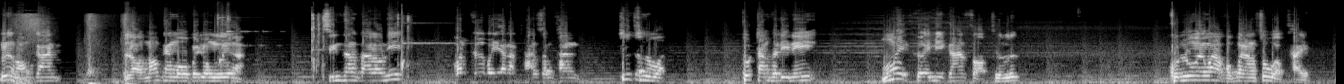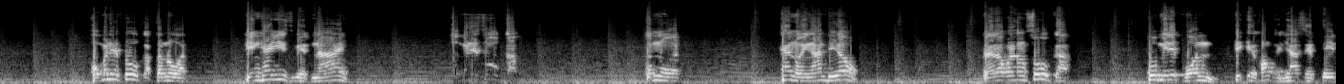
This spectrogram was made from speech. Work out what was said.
เรื่องของการหลอกน้องแตงโมไปลงเรือ สิ่งต่างๆเหล่านี้มันคือพยานหลักฐานสำคัญ ที่ตำรวจชุดทำคดีนี้ ไม่เคยมีการสอบเชิงลึก คุณรู้ไหมว่าผมกำลังสู้กับใคร ผมไม่ได้สู้กับตำรวจ เพียงแค่21นายผมไม่ได้สู้กับตำรวจแค่หน่วยงานเดียว แต่เรากำลังสู้กับผู้มีอิทธิพลที่เกี่ยวข้องกับยาเสพติด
